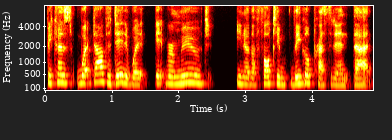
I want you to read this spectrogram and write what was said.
because what Dobbs did, what it removed, you know, the faulty legal precedent that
